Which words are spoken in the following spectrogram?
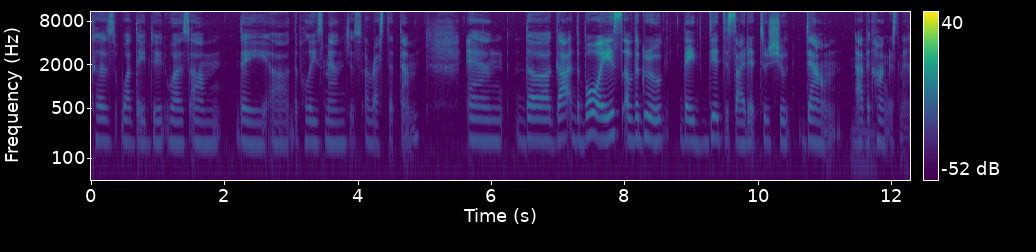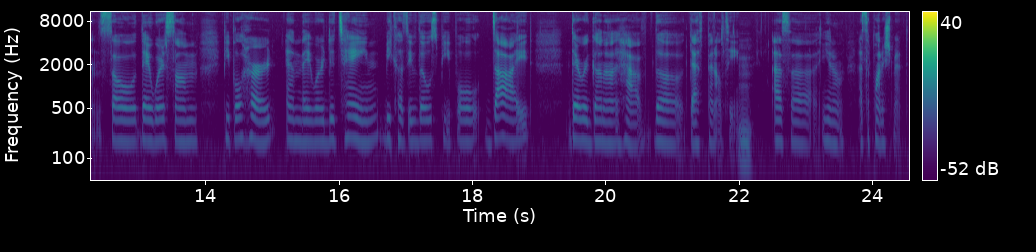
because what they did was um, they uh, the policeman just arrested them and the guy, the boys of the group they did decided to shoot down at the mm. congressman. So there were some people hurt and they were detained because if those people died they were gonna have the death penalty mm. as a you know as a punishment.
